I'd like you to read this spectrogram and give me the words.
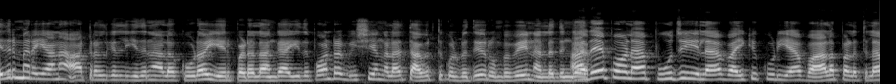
எதிர்மறையான ஆற்றல்கள் இதனால் கூட ஏற்படலாங்க. இது போன்ற விஷயங்களை தவிர்த்து கொள்வது ரொம்பவே நல்லதுங்க. அதே போல் பூஜையில் வைக்கக்கூடிய வாழைப்பழத்தில்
